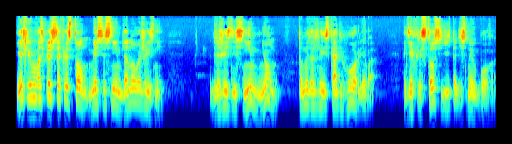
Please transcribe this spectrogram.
Если мы воскресли со Христом вместе с Ним для новой жизни, для жизни с Ним в Нем, то мы должны искать горнего, где Христос сидит одесную Бога.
